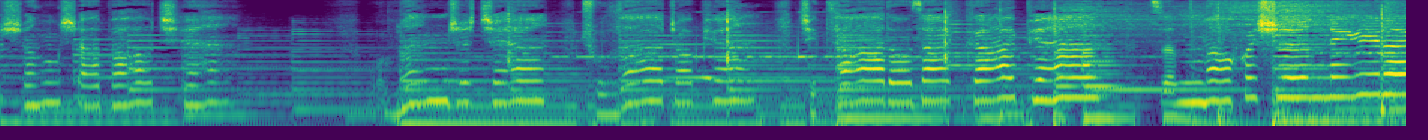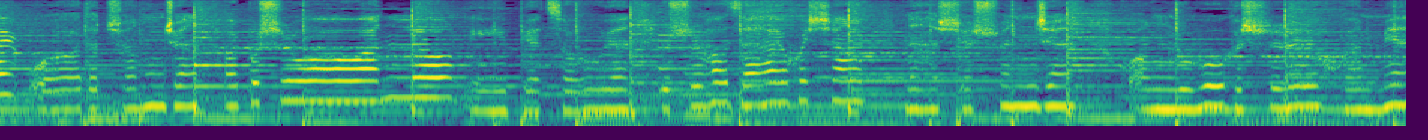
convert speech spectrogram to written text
剩下抱歉。我们之间除了照片，其他都在改变。怎么会是你对我的成全，而不是我挽留你别走远？有时候再回想那些瞬间，恍如隔世画面。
